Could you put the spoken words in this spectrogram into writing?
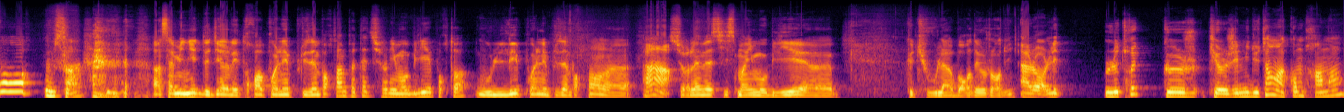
Monaco. Où ça En 5 minutes de dire les trois points les plus importants peut-être sur l'immobilier pour toi Ou les points les plus importants euh, Ah, sur l'investissement immobilier euh, que tu voulais aborder aujourd'hui? Alors les- le truc que je- que j'ai mis du temps à comprendre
